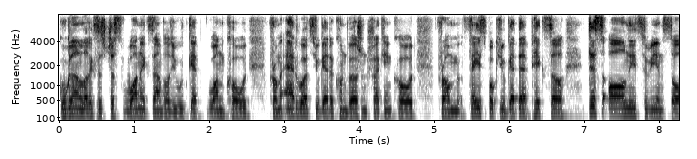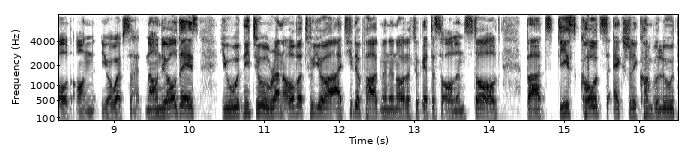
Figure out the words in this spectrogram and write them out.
Google Analytics is just one example. You would get one code. From AdWords, you get a conversion tracking code. From Facebook, you get their pixel. This all needs to be installed on your website. Now, in the old days, you would need to run over to your IT department in order to get this all installed. But these codes actually convolute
